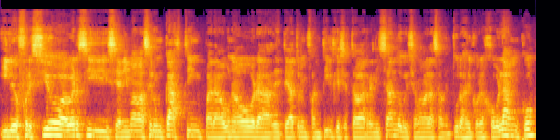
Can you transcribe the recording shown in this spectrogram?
y le ofreció a ver si se animaba a hacer un casting para una obra de teatro infantil que ella estaba realizando, que se llamaba Las aventuras del conejo blanco.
